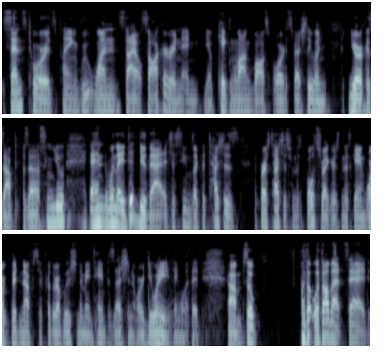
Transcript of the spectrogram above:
sense towards playing route one style soccer and and you know kicking long balls forward, especially when New York is out possessing you. And when they did do that, it just seems like the touches, the first touches from this, both strikers in this game weren't good enough to, for the Revolution to maintain possession or do anything with it. Um, so with, all that said,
